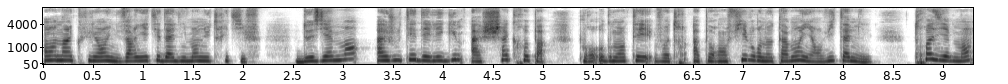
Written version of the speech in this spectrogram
en incluant une variété d'aliments nutritifs. Deuxièmement, ajoutez des légumes à chaque repas pour augmenter votre apport en fibres notamment et en vitamines. Troisièmement,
